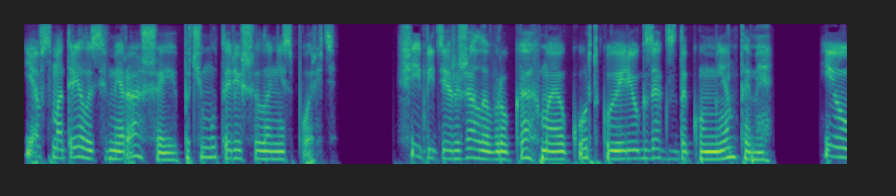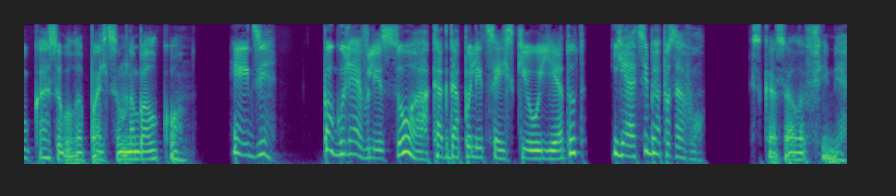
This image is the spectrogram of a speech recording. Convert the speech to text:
я всмотрелась в мираж и почему-то решила не спорить. Фиби держала в руках мою куртку и рюкзак с документами и указывала пальцем на балкон. «Иди, погуляй в лесу, а когда полицейские уедут, я тебя позову», — сказала Фиби.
